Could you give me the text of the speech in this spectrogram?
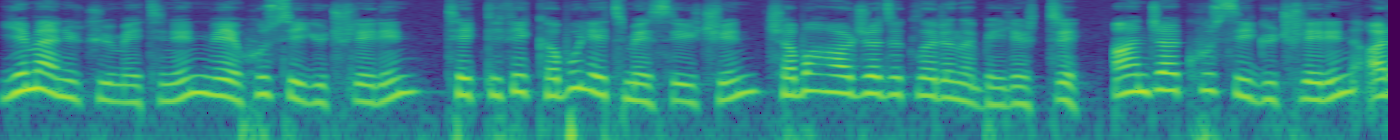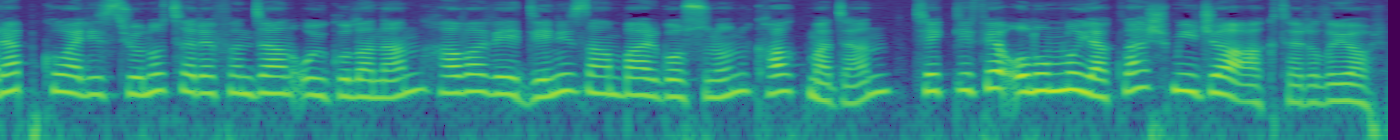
Yemen hükümetinin ve Husi güçlerin teklifi kabul etmesi için çaba harcadıklarını belirtti. Ancak Husi güçlerin Arap koalisyonu tarafından uygulanan hava ve deniz ambargosunun kalkmadan teklife olumlu yaklaşmayacağı aktarılıyor.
